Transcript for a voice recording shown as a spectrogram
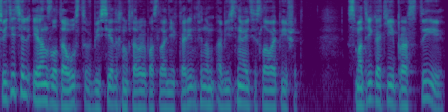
Святитель Иоанн Златоуст в беседах на второе послание к Коринфянам, объясняя эти слова, пишет: "Смотри, какие простые,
